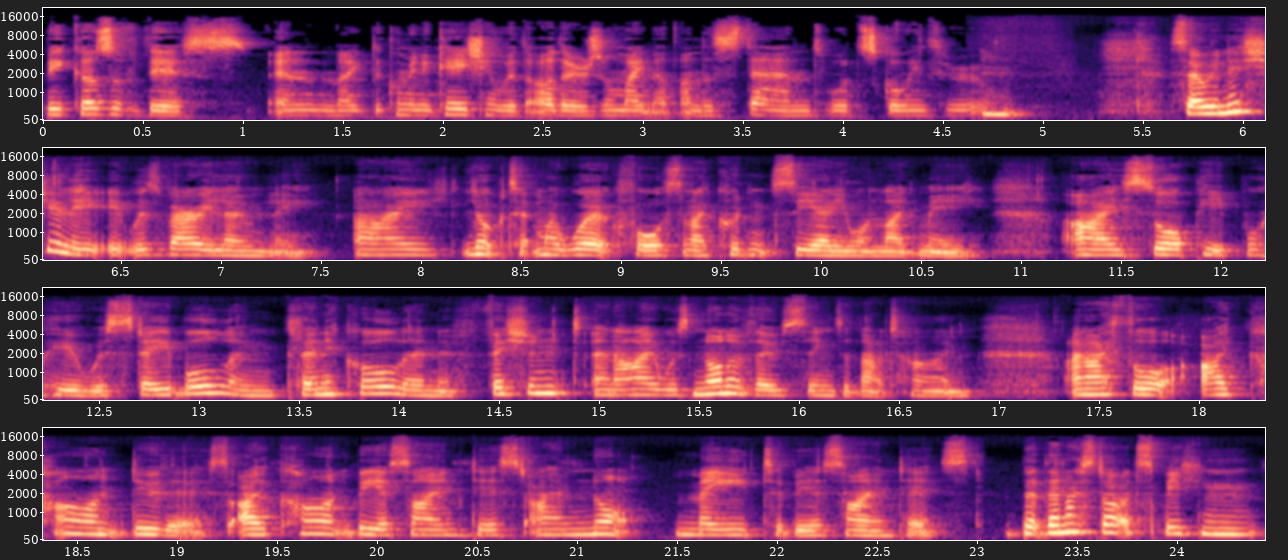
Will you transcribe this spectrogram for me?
because of this and like the communication with others who might not understand what's going through? Mm-hmm. So initially, it was very lonely. I looked at my workforce and I couldn't see anyone like me. I saw people who were stable and clinical and efficient, and I was none of those things at that time. And I thought, I can't do this. I can't be a scientist. I'm not made to be a scientist. But then I started speaking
